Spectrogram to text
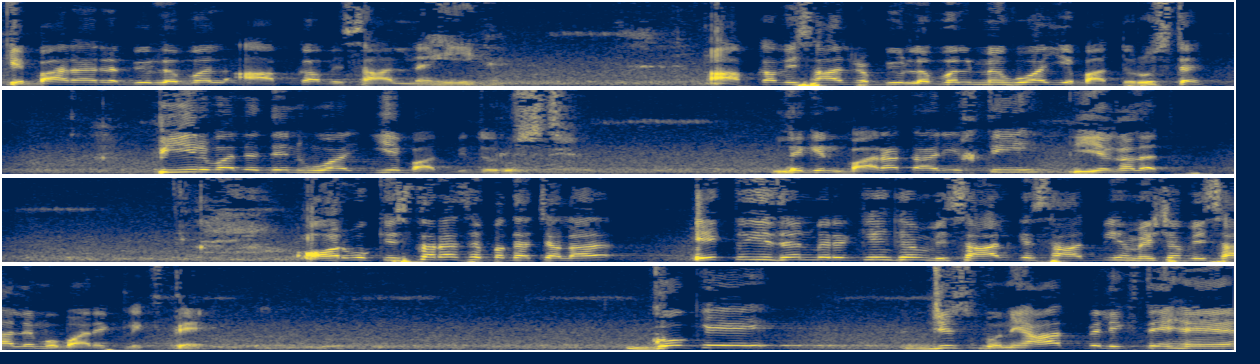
کہ بارہ ربیع الاول آپ کا وصال نہیں ہے۔ آپ کا وصال ربیع الاول میں ہوا، یہ بات درست ہے۔ پیر والے دن ہوا، یہ بات بھی درست ہے لیکن بارہ تاریخ تھی، یہ غلط۔ اور وہ کس طرح سے پتہ چلا؟ ایک تو یہ ذہن میں رکھیں کہ ہم وصال کے ساتھ بھی ہمیشہ وصال مبارک لکھتے ہیں۔ گو کہ جس بنیاد پہ لکھتے ہیں،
